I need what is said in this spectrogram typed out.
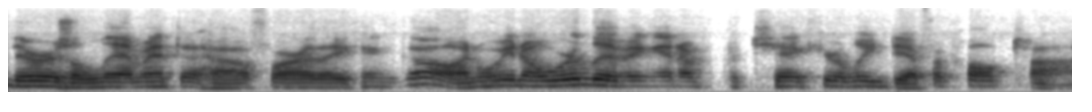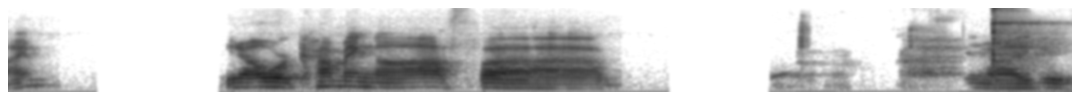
there is a limit to how far they can go. And we know we're living in a particularly difficult time. You know, we're coming off, uh, you know, you,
